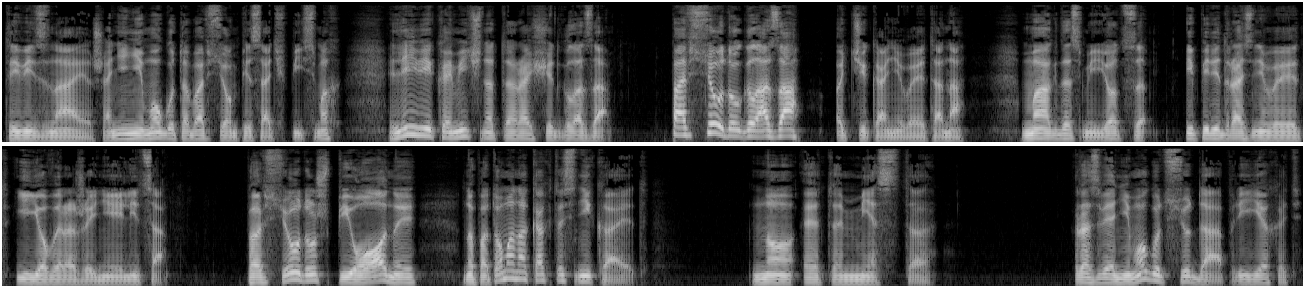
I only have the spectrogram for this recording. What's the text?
Ты ведь знаешь, они не могут обо всем писать в письмах. Ливи комично таращит глаза. «Повсюду глаза!» отчеканивает она. Магда смеется и передразнивает ее выражение лица. «Повсюду шпионы!» Но потом она как-то сникает. Но это место... Разве они могут сюда приехать?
